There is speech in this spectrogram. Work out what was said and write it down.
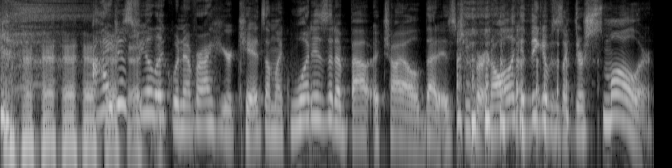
I just feel like whenever I hear kids, I'm like, what is it about a child that is cheaper? And all I can think of is like they're smaller.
